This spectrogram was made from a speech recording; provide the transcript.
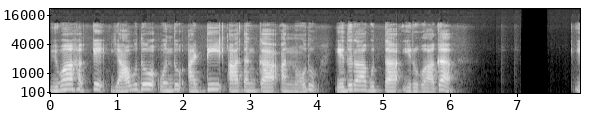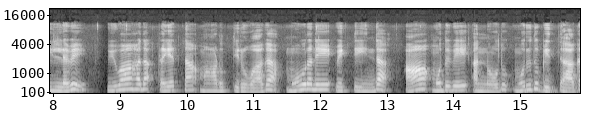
ವಿವಾಹಕ್ಕೆ ಯಾವುದೋ ಒಂದು ಅಡ್ಡಿ ಆತಂಕ ಅನ್ನೋದು ಎದುರಾಗುತ್ತಾ ಇರುವಾಗ ಇಲ್ಲವೇ ವಿವಾಹದ ಪ್ರಯತ್ನ ಮಾಡುತ್ತಿರುವಾಗ ಮೂರನೇ ವ್ಯಕ್ತಿಯಿಂದ ಆ ಮದುವೆ ಅನ್ನೋದು ಮುರಿದು ಬಿದ್ದಾಗ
